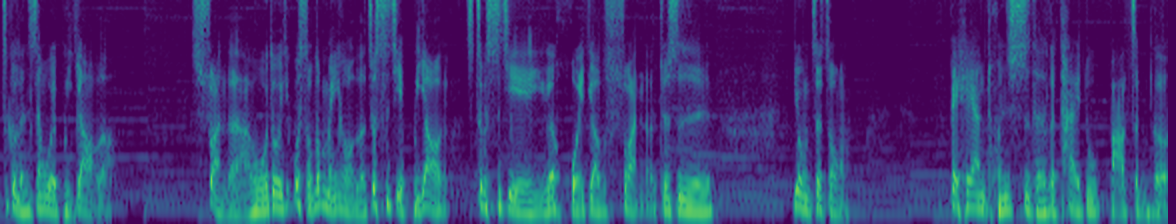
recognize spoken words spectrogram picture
这个人生，我也不要了，算了啦，我都我什么都没有了，这世界不要，这个世界也给毁掉算了。就是用这种被黑暗吞噬的那个态度，把整个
